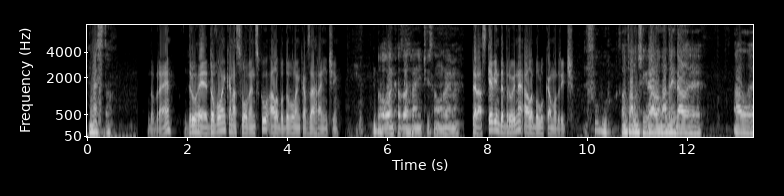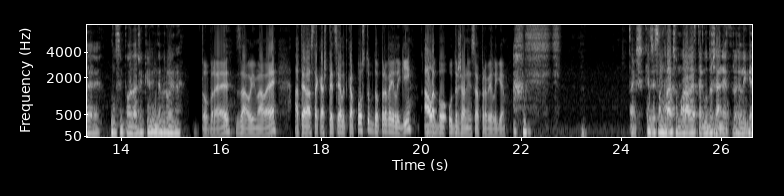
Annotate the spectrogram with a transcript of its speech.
Mesto. Dobre. Druhé je dovolenka na Slovensku alebo dovolenka v zahraničí. Dovolenka v zahraničí, samozrejme. Teraz Kevin De Bruyne alebo Luka Modrič? Fú, som fanúšik Real Madrid, ale, ale musím povedať, že Kevin De Bruyne. Dobre, zaujímavé. A teraz taká špecialitka postup do prvej ligy alebo udržanie sa v prvej lige? Takže keďže som hráčom Moravec, tak udržanie v prvej lige.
